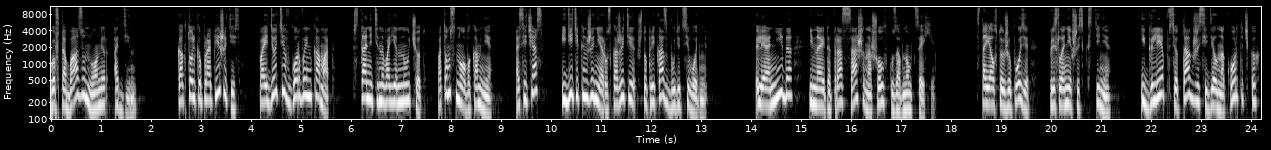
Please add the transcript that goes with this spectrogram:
в автобазу номер один». «Как только пропишетесь, пойдете в горвоенкомат, встанете на военный учет, потом снова ко мне. А сейчас – Идите к инженеру, скажите, что приказ будет сегодня». Леонида и на этот раз Саша нашел в кузовном цехе. Стоял в той же позе, прислонившись к стене. И Глеб все так же сидел на корточках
